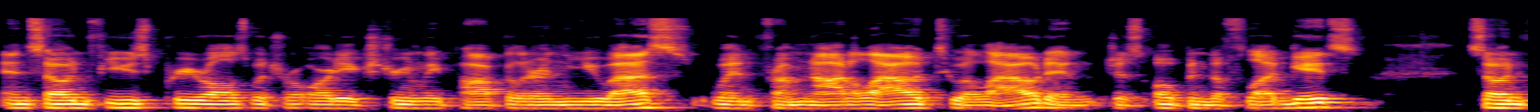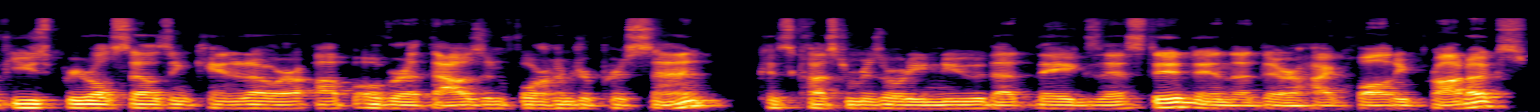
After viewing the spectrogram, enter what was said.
And so infused pre rolls, which were already extremely popular in the US, went from not allowed to allowed and just opened the floodgates. So infused pre roll sales in Canada are up over a thousand four hundred percent because customers already knew that they existed and that they're high quality products.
